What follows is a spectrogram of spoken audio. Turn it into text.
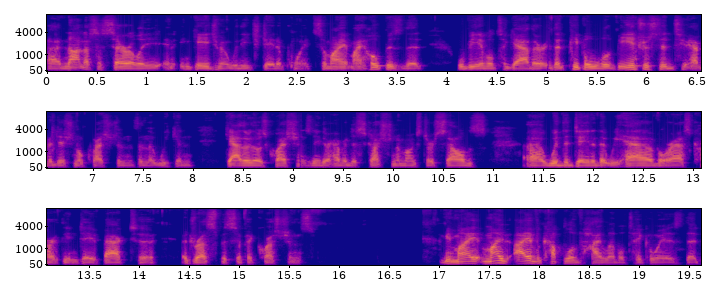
uh, not necessarily an engagement with each data point. So my my hope is that we'll be able to gather that people will be interested to have additional questions and that we can gather those questions and either have a discussion amongst ourselves uh, with the data that we have or ask Karthi and Dave back to address specific questions. I mean, my my I have a couple of high level takeaways that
